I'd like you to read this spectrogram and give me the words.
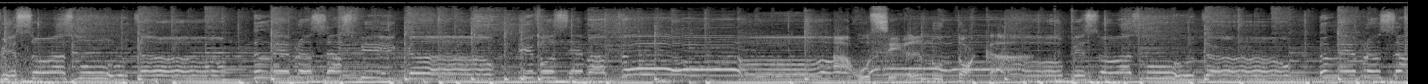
Pessoas mudam, lembranças ficam e você marcou. A Oceano toca. Pessoas mudam, lembranças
